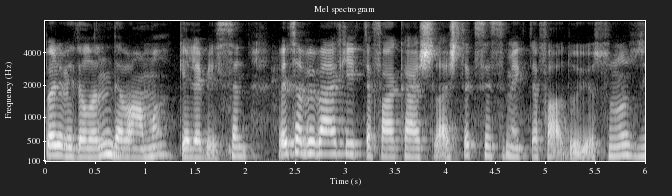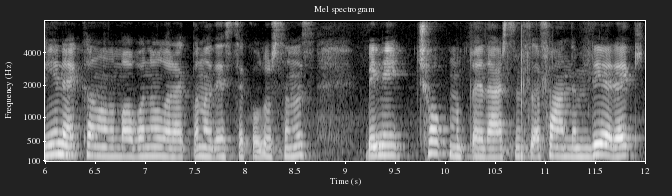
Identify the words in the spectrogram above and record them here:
böyle videoların devamı gelebilsin. Ve tabii belki ilk defa karşılaştık. Sesimi ilk defa duyuyorsunuz. Yine kanalıma abone olarak bana destek olursanız beni çok mutlu edersiniz efendim diyerek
